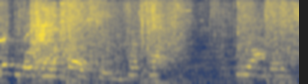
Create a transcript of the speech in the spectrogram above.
Turret will fall soon. Protect. Ravage.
